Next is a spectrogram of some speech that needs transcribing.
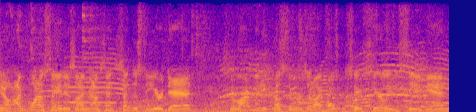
you know, I want to say this. and I I've sent, sent this to your dad. There aren't many customers that I hope sincerely to see again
